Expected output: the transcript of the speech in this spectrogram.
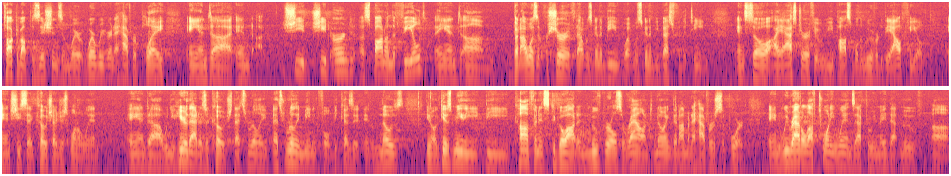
talked about positions and where, where we were going to have her play. And, uh, and she, she'd earned a spot on the field and um, but I wasn't for sure if that was going to be what was going to be best for the team. And so I asked her if it would be possible to move her to the outfield, and she said, "Coach, I just want to win." And uh, when you hear that as a coach, that's really that's really meaningful because it, it knows, you know, it gives me the, the confidence to go out and move girls around, knowing that I'm going to have her support. And we rattled off 20 wins after we made that move, um,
